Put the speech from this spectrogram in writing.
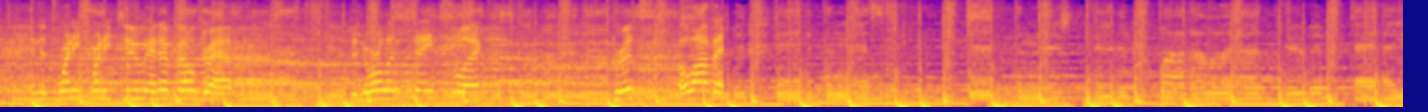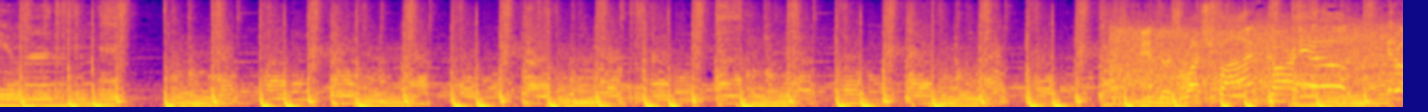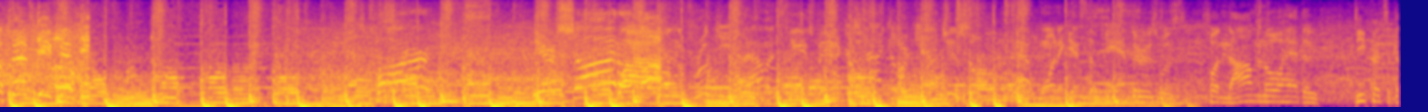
pick in the 2022 NFL Draft, the New Orleans Saints select Chris Olave. Rush five. Garfield. Get him a 50 50. Phenomenal. Had the defensive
